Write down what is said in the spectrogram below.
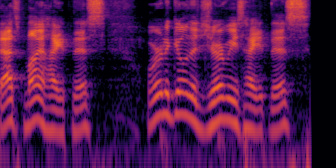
that's my hypeness. We're gonna go into Jeremy's hypeness,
